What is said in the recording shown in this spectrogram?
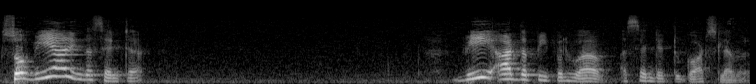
So we are in the center we are the people who have ascended to God's level.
